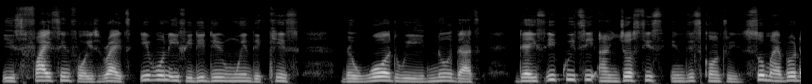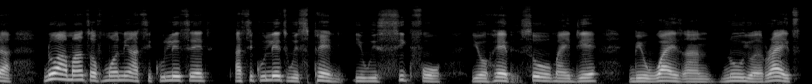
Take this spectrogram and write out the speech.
he's fighting for his rights. Even if he didn't win the case, the world will know that there is equity and justice in this country. So, my brother, no amount of money articulated articulate with pen, he will seek for your help. So, my dear, be wise and know your rights.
